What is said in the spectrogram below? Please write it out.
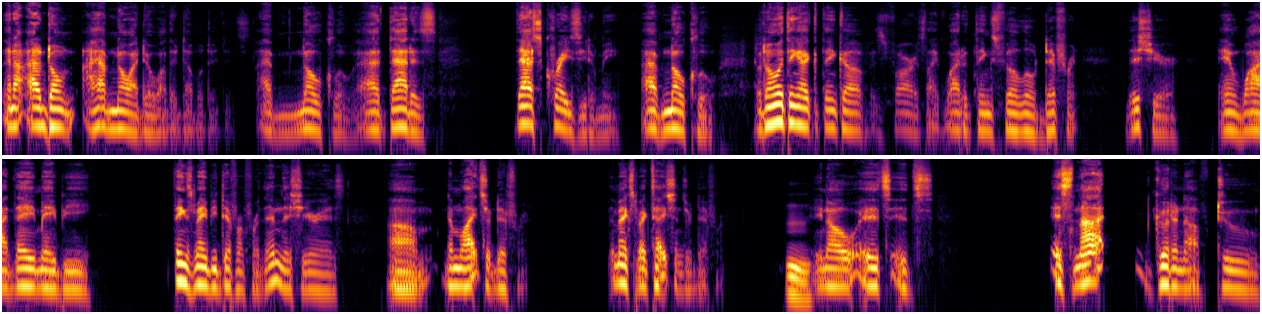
and I, I don't, I have no idea why they're double digits. I have no clue. I, that is, that's crazy to me. I have no clue. But the only thing I could think of, as far as like why do things feel a little different this year, and why they may be, things may be different for them this year is, um, them lights are different, them expectations are different. Hmm. You know, it's it's it's not good enough to,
